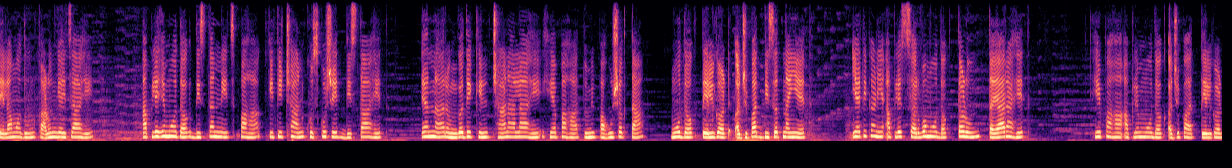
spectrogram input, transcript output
तेलामधून काढून घ्यायचं आहे. आपले हे मोदक दिसतानीच पहा किती छान खुसखुशीत दिसत आहेत. यांना रंग देखील छान आला आहे. हे पहा तुम्ही पाहू शकता. मोदक तेलगट अजिबात दिसत नाही आहेत या ठिकाणी आपले सर्व मोदक तळून तयार आहेत. हे पहा आपले मोदक अजिबात तेलगट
